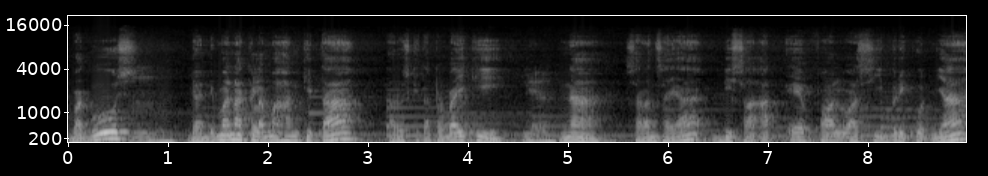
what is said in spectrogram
bagus. Dan di mana kelemahan kita harus kita perbaiki. Iya. nah saran saya di saat evaluasi berikutnya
